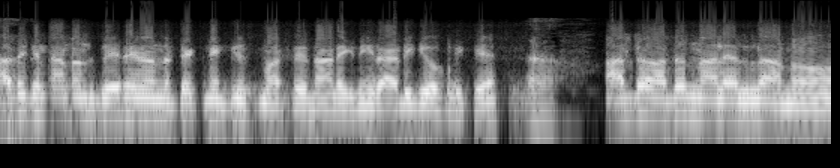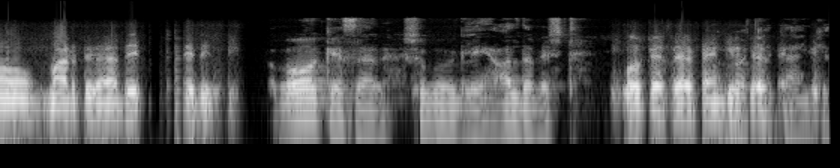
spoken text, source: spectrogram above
ಅದಕ್ಕೆ ನಾನೊಂದು ಬೇರೆ ಒಂದು ಟೆಕ್ನಿಕ್ ಯೂಸ್ ಮಾಡ್ತೇವೆ ನಾಳೆಗೆ ನೀರು ಅಡಿಗೆ ಹೋಗ್ಲಿಕ್ಕೆ. ಹಾ. ಅದು ಅದನ್ನ ನಾಳೆ ಎಲ್ಲ ನಾನು ಮಾಡ್ತೇವೆ ಅದೇ ಅದೇ ರೀತಿ. ಓಕೆ ಸರ್ ಶುಭವಾಗ್ಲಿ all the best okay sir thank you okay sir thank you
